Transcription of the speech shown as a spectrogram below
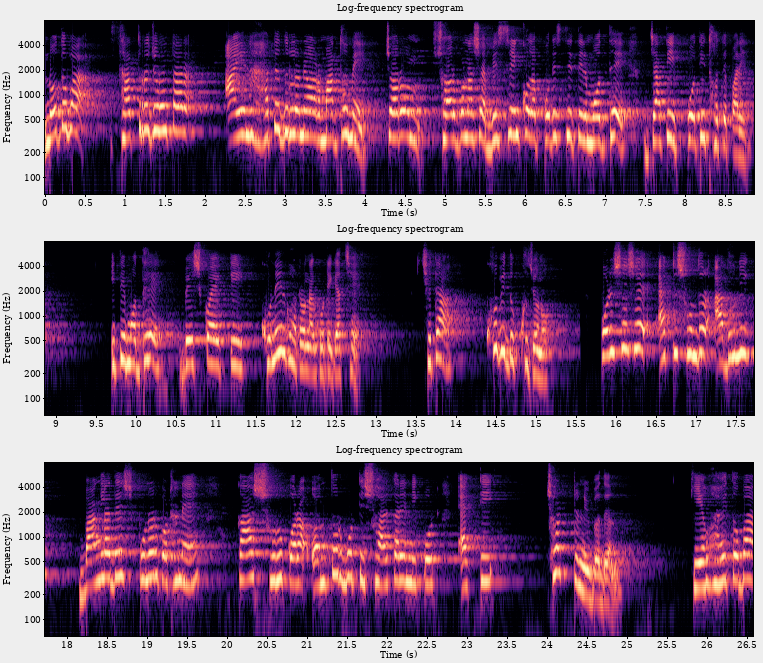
নতুবা ছাত্র জনতার আইন হাতে তুলে নেওয়ার মাধ্যমে চরম সর্বনাশা বিশৃঙ্খলা পরিস্থিতির মধ্যে জাতি পতিত হতে পারে। ইতিমধ্যে বেশ কয়েকটি খুনের ঘটনা ঘটে গেছে। সেটা খুবই দুঃখজনক। পরিশেষে একটি সুন্দর আধুনিক বাংলাদেশ পুনর্গঠনে কাজ শুরু করা অন্তর্বর্তী সরকারের নিকট একটি ছোট্ট নিবেদন। কেউ হয়তো বা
